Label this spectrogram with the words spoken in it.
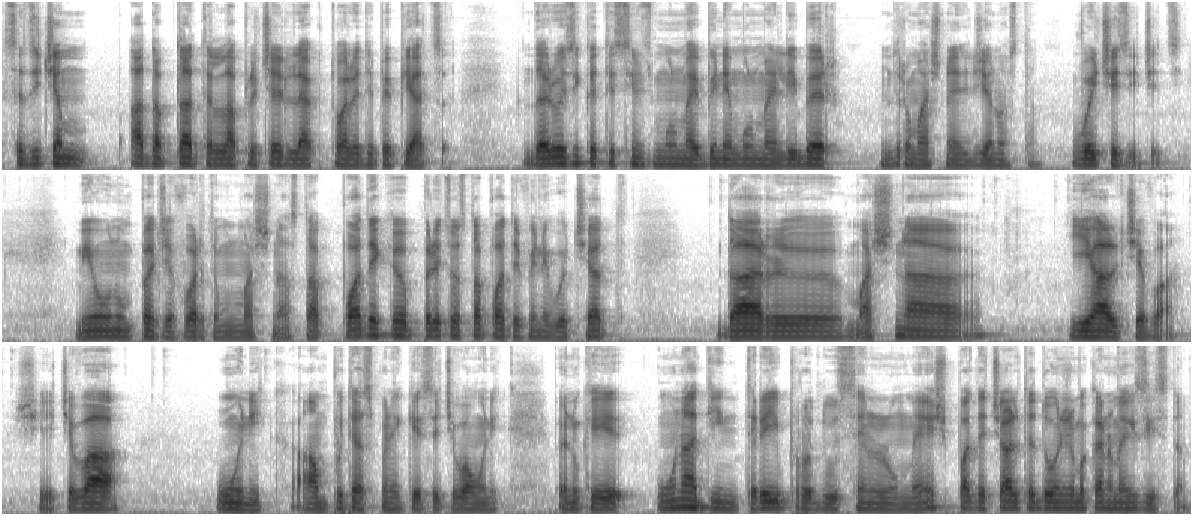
să zicem, adaptate la plăcerile actuale de pe piață. Dar eu zic că te simți mult mai bine, mult mai liber într-o mașină de genul ăsta. Voi ce ziceți? Mie nu-mi place foarte mult mașina asta. Poate că prețul ăsta poate fi negociat, dar uh, mașina e altceva și e ceva unic. Am putea spune că este ceva unic. Pentru că e una din trei produse în lume și poate celelalte două nici măcar nu mai există.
